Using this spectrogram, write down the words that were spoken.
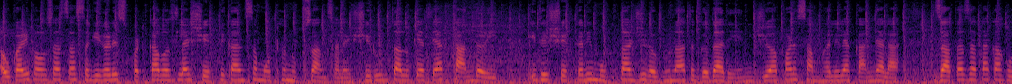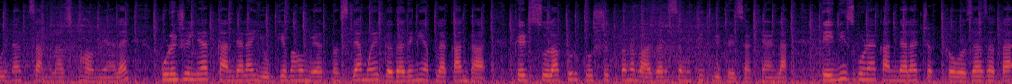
अवकाळी पावसाचा सगळीकडेच फटका बसलाय. शेतपिकांचं मोठं नुकसान झालंय. शिरूर तालुक्यातल्या तांदळी इथे शेतकरी मुक्ताजी रघुनाथ गदारे यांनी जियापाड सांभाळलेल्या कांद्याला जाता जाता का होईना चांगलाच भाव मिळालाय. पुणे जिल्ह्यात कांद्याला योग्य भाव मिळत नसल्यामुळे गदादेंनी आपला कांदा थेट सोलापूर कृषी उत्पन्न बाजार समितीत विक्रीसाठी आणला. तेवीस गुण्या कांद्याला चक्क वजा जाता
